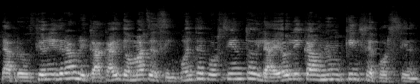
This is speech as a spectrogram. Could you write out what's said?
la producción hidráulica ha caído más del 50% y la eólica un 15%.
